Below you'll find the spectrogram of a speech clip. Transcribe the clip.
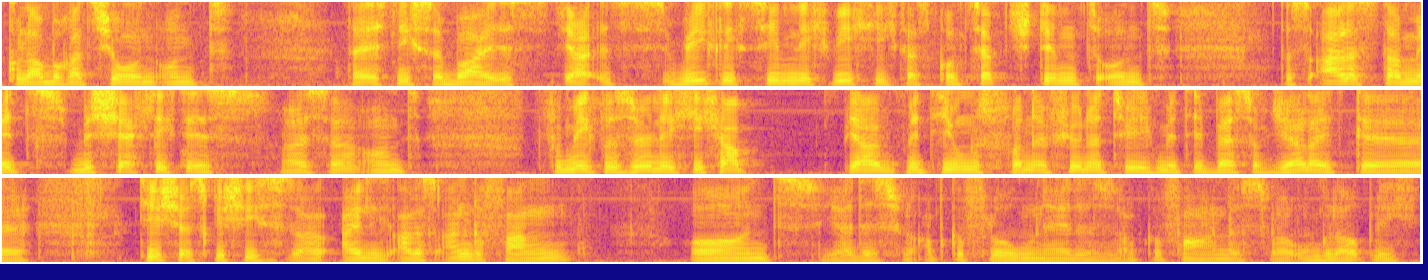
Kollaboration und da ist nichts dabei. Ist, ja, ist wirklich ziemlich wichtig, das Konzept stimmt und dass alles damit beschäftigt ist, weißt du. Und für mich persönlich, ich habe ja mit den Jungs von FU natürlich mit den Best of Jellight T-Shirts-Geschichte eigentlich alles angefangen und ja, das ist abgeflogen, nee, das ist abgefahren, das war unglaublich.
